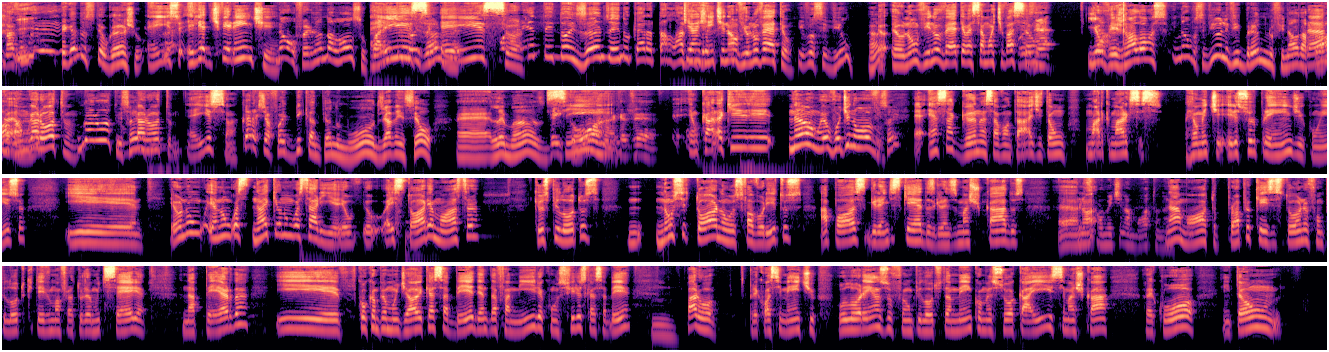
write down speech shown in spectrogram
Mas e... pegando esse teu gancho. É isso, ele é diferente. Não, o Fernando Alonso, 42 é isso, anos. É né? isso. 42 anos ainda o cara tá lá. Que a gente não viu no Vettel. E você viu? Eu, eu, não vi no Vettel essa motivação. Pois é. E eu vejo no Alonso. E não, você viu ele vibrando no final da não, prova? É um né? garoto. Um garoto, isso um aí. garoto, é isso. O cara que já foi bicampeão do mundo, já venceu é, Le Mans, Daytona, Sim. quer dizer... É um cara que. Não, eu vou de novo. Isso aí. É, essa gana, essa vontade. Então, o Mark Marques realmente ele surpreende com isso. E eu não, eu não gost... não é que eu não gostaria. Eu, eu, a história mostra que os pilotos não se tornam os favoritos após grandes quedas, grandes machucados. É, Principalmente no, na moto, né? Na moto. O próprio Case Stoner foi um piloto que teve uma fratura muito séria na perna e ficou campeão mundial e quer saber, dentro da família, com os filhos, quer saber, hum. parou precocemente. O Lorenzo foi um piloto também, começou a cair, se machucar, recuou. Então,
